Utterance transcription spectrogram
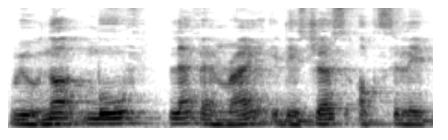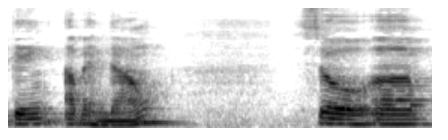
will not move left and right it is just oscillating up and down so uh,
